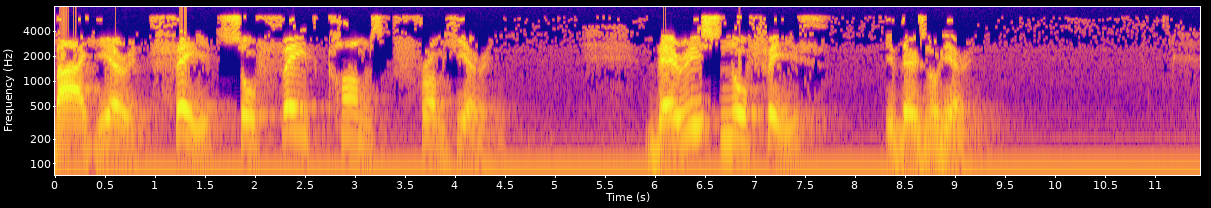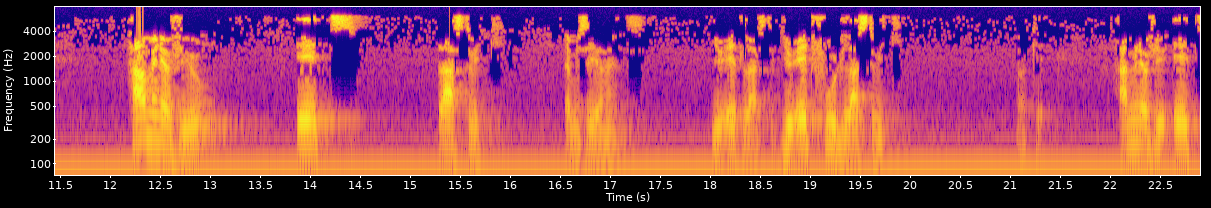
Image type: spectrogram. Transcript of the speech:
By hearing. Faith, so faith comes from hearing. There is no faith if there is no hearing. How many of you ate last week? Let me see your hands. You ate last week. You ate food last week. Okay. How many of you ate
